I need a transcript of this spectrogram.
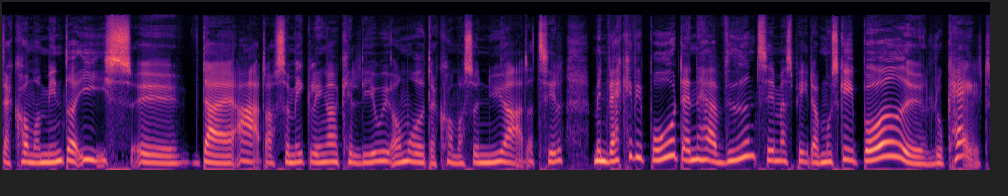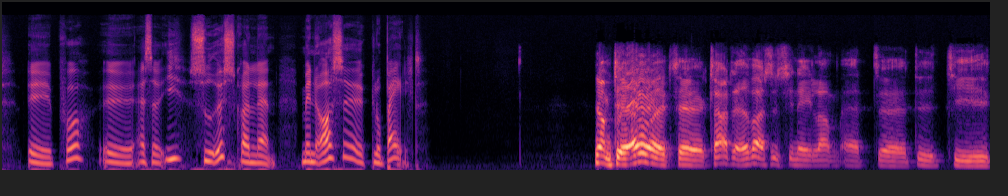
der kommer mindre is, øh, der er arter, som ikke længere kan leve i området, der kommer så nye arter til. Men hvad kan vi bruge den her viden til, Mads Peter? Måske både øh, lokalt øh, på, øh, altså i Sydøstgrønland, men også globalt? Jamen, det er jo et øh, klart advarselssignal om, at øh, de, de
